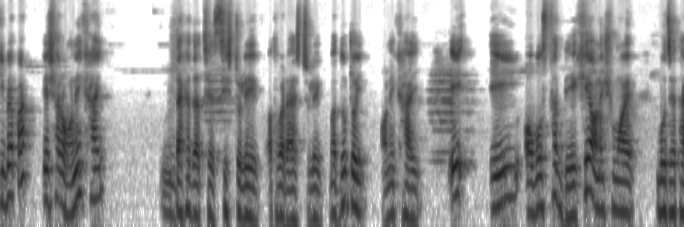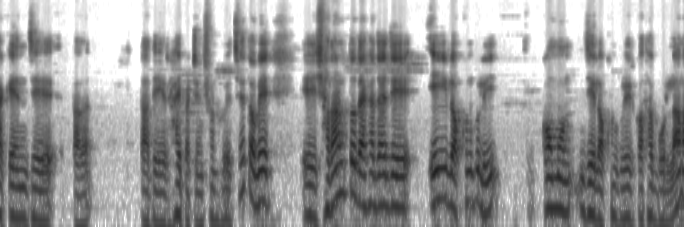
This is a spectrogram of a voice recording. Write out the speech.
কি ব্যাপার? প্রেশার অনেক হাই। দেখা যাচ্ছে সিস্টোলিক অথবা ডায়াস্টোলিক বা দুটোই অনেক হাই। এই এই অবস্থা দেখে অনেক সময় বুঝে থাকেন যে তারা, তাদের হাইপারটেনশন হয়েছে। তবে সাধারণত দেখা যায় যে এই লক্ষণগুলি কমন যে লক্ষণগুলির কথা বললাম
